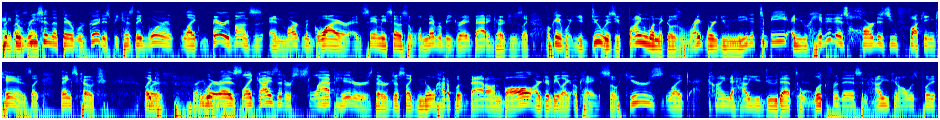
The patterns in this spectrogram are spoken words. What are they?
with but the says. reason that they were good is because they weren't like Barry Bonds and Mark McGwire and Sammy Sosa will never be great batting coaches. Like, okay, what you do is you find one that goes right where you need it to be and you hit it as hard as you fucking can. It's like, thanks, coach. Like, Whereas- like, whereas like guys that are slap hitters that are just like know how to put bat on ball are gonna be like, okay, so here's like kind of how you do that to look for this and how you can always put it.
